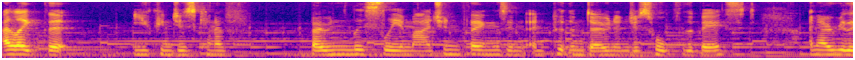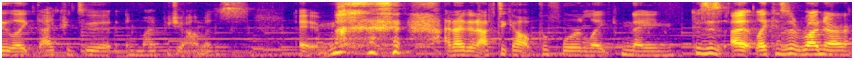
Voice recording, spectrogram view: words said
I like that you can just kind of boundlessly imagine things and, and put them down and just hope for the best. And I really liked that I could do it in my pajamas. Um, and I didn't have to get up before like nine because like as a runner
